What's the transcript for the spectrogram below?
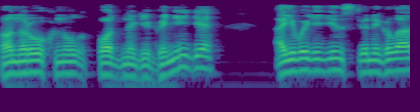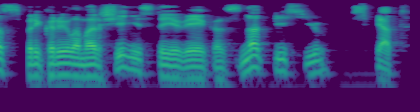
Он рухнул под ноги гниде, а его единственный глаз прикрыло морщинистое веко с надписью «Спят».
